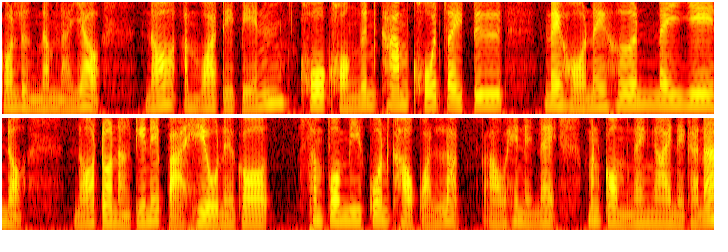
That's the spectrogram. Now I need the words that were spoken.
ก็เหลิงนำหนาเย้าเนาะอำว่าเตเป็นโคของเงินค้ำโคใจตื้อในหอในเฮิรนในเย่เนาะเนาะตอนหนังที่ในป่าเฮลเนี่ยก็ซัมปอมีก้นข่าวกว่าหลักเอาให้ไหนๆมันก่อมง่ายๆในค่ะนะ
